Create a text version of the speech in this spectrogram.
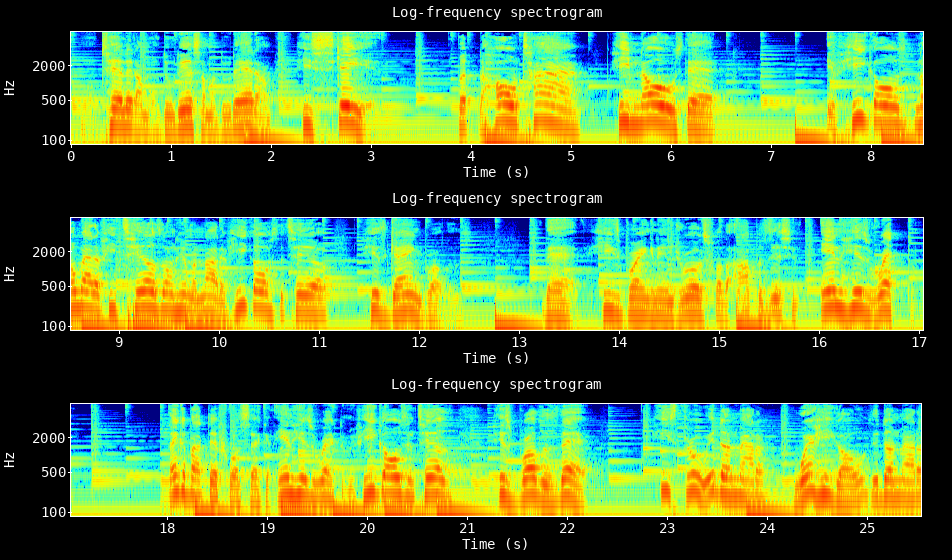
I'm gonna tell it. I'm gonna do this. I'm gonna do that. I'm, he's scared, but the whole time he knows that if he goes, no matter if he tells on him or not, if he goes to tell his gang brothers that he's bringing in drugs for the opposition in his rectum Think about that for a second. In his rectum, if he goes and tells his brothers that, he's through. It doesn't matter where he goes. It doesn't matter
